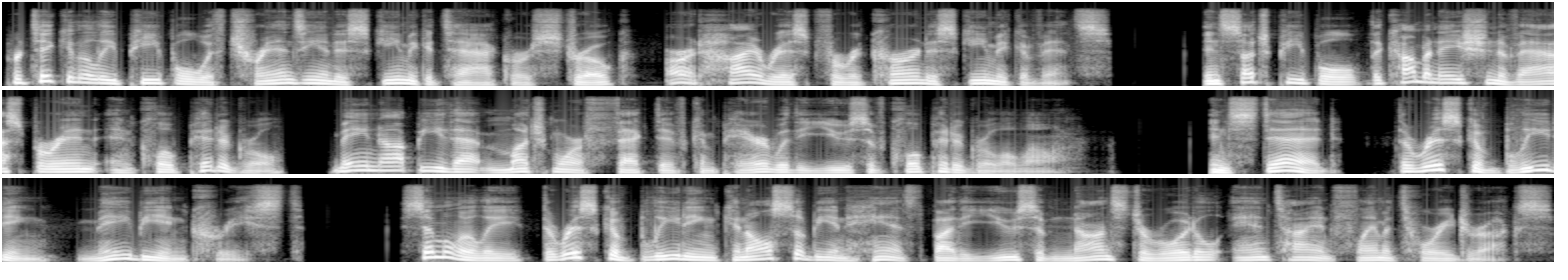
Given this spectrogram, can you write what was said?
Particularly people with transient ischemic attack or stroke are at high risk for recurrent ischemic events. In such people, the combination of aspirin and clopidogrel may not be that much more effective compared with the use of clopidogrel alone. Instead, the risk of bleeding may be increased. Similarly, the risk of bleeding can also be enhanced by the use of nonsteroidal anti-inflammatory drugs.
